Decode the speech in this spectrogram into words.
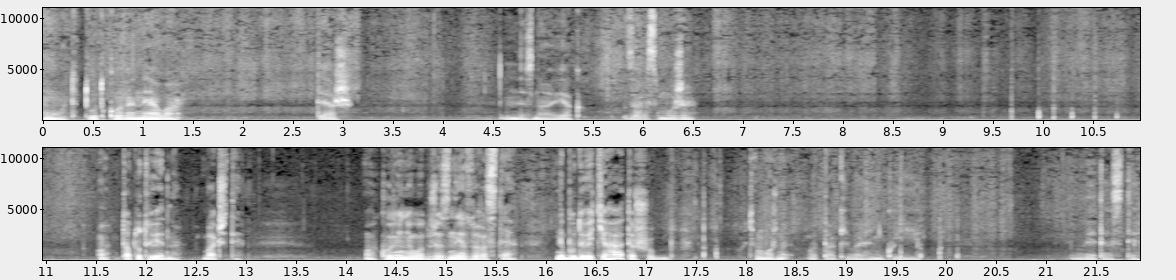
От тут коренева. Теж. Не знаю як. Зараз може. О, та тут видно, бачите? Коріння от вже знизу росте. Не буду витягати, щоб. Хоча можна отак і легенько її витрясти.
